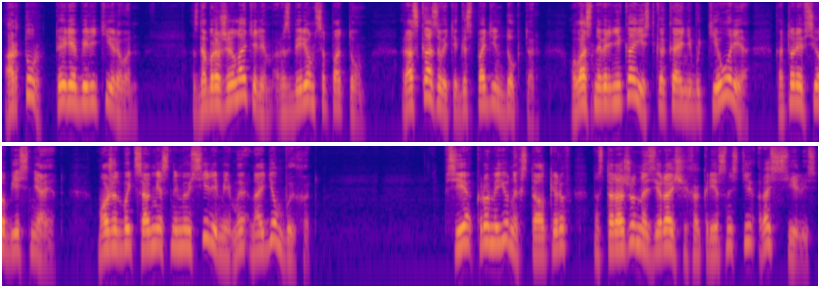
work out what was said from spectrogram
Артур, ты реабилитирован. С доброжелателем разберемся потом. Рассказывайте, господин доктор. У вас наверняка есть какая-нибудь теория, которая все объясняет. Может быть, совместными усилиями мы найдем выход». Все, кроме юных сталкеров, настороженно озирающих окрестности, расселись.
